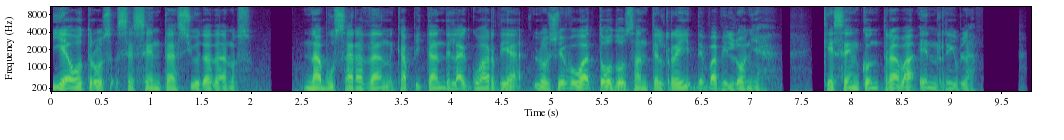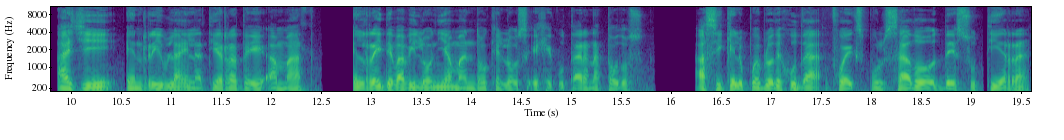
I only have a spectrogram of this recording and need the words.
y a otros sesenta ciudadanos. Nabuzaradán, capitán de la guardia, los llevó a todos ante el rey de Babilonia, que se encontraba en Ribla. Allí, en Ribla, en la tierra de Amad, el rey de Babilonia mandó que los ejecutaran a todos. Así que el pueblo de Judá fue expulsado de su tierra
